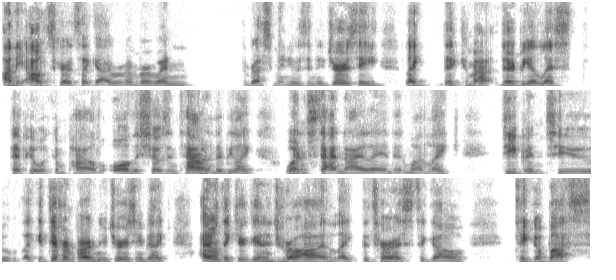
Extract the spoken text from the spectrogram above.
on the outskirts. Like I remember when the WrestleMania was in New Jersey, like they'd come out, there'd be a list that people would compile of all the shows in town, and there'd be like one Staten Island and one like deep into like a different part of New Jersey, and be like, I don't think you're going to draw like the tourists to go take a bus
